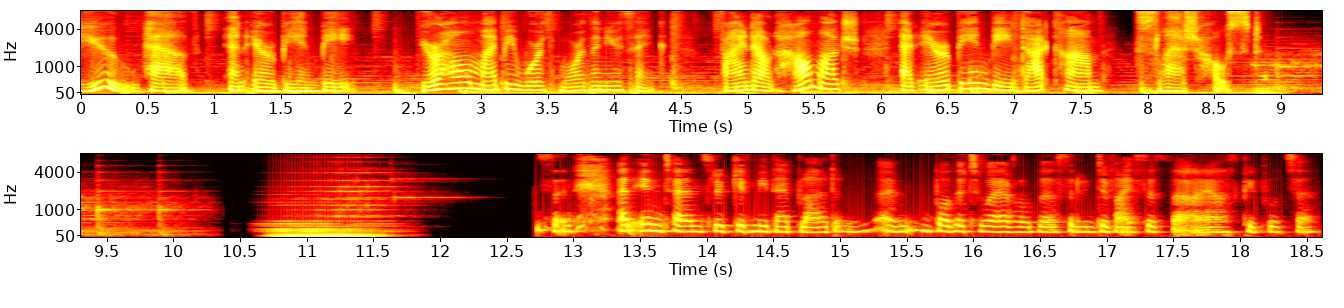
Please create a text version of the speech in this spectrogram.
you have an Airbnb. Your home might be worth more than you think. Find out how much at airbnb.com/slash host. And, interns sort of give me their blood and, and bother to wear all the sort of devices that I ask people to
